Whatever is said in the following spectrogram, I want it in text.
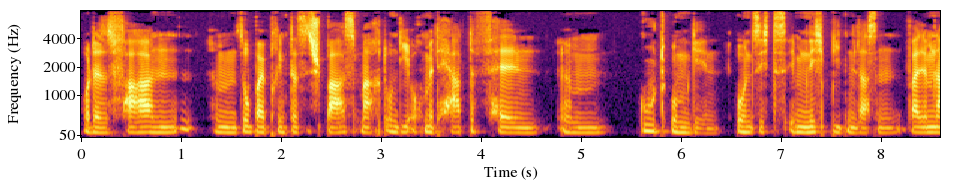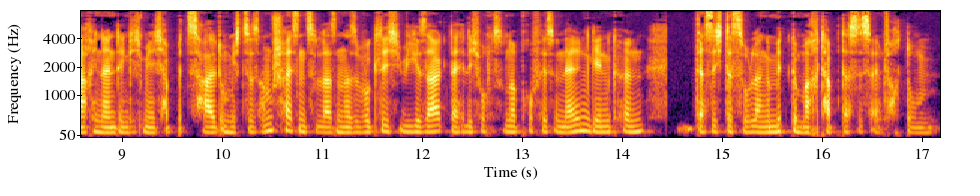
Oder das Fahren ähm, so beibringt, dass es Spaß macht und die auch mit Härtefällen ähm, gut umgehen und sich das eben nicht bieten lassen, weil im Nachhinein denke ich mir, ich habe bezahlt, um mich zusammenscheißen zu lassen. Also wirklich, wie gesagt, da hätte ich auch zu einer professionellen gehen können, dass ich das so lange mitgemacht habe, das ist einfach dumm.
